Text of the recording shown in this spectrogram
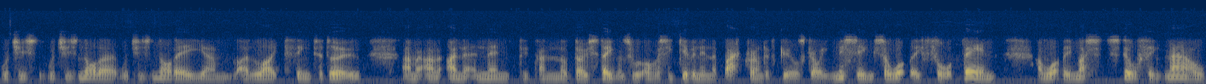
which is which is not a which is not a um, a light thing to do. Um, and, and, then and those statements were obviously given in the background of girls going missing. So what they thought then, and what they must still think now,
